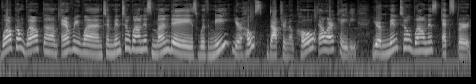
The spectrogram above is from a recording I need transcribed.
Welcome, welcome everyone to Mental Wellness Mondays with me, your host, Dr. Nicole L. Arkadie, your mental wellness expert.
